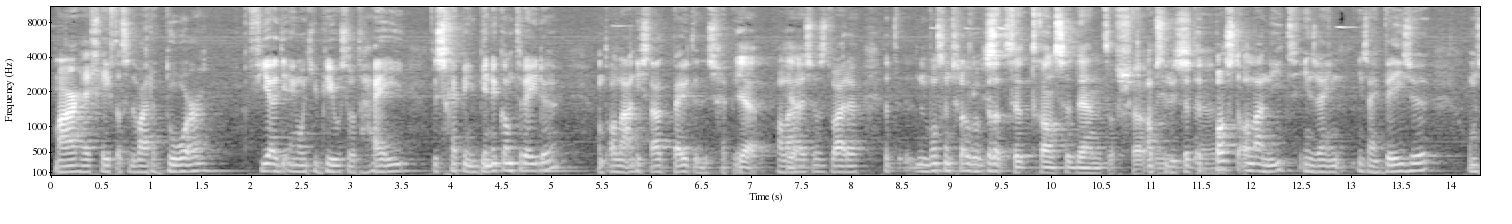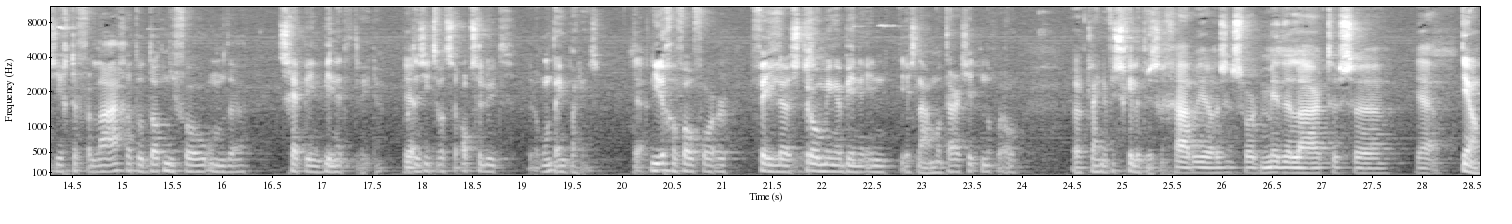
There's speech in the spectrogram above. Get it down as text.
maar hij geeft als het ware door via die engel Jibril, zodat hij de schepping binnen kan treden. Want Allah die staat buiten de schepping. Ja, Allah is als het ware, het, de moslims geloven ook dat het... te transcendent of zo. Absoluut, Dus, het, het uh, past Allah niet in zijn, in zijn wezen om zich te verlagen tot dat niveau om de schepping binnen te treden. Dat Ja. is iets wat absoluut ondenkbaar is. Ja. In ieder geval voor vele stromingen binnen in de islam, want daar zitten nog wel uh, kleine verschillen Dus tussen. Gabriel is een soort middelaar tussen uh, ja, Ja,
